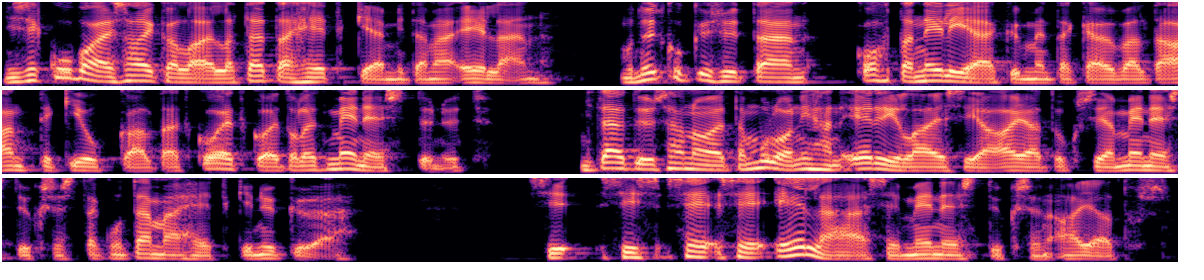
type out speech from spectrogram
Niin se kuvaisi aika lailla tätä hetkeä, mitä mä elän. Mutta nyt kun kysytään kohta 40 käyvältä Antti Kiukkaalta, että koetko, että olet menestynyt, niin täytyy sanoa, että mulla on ihan erilaisia ajatuksia menestyksestä kuin tämä hetki nykyään. Si- siis se, se elää se menestyksen ajatus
